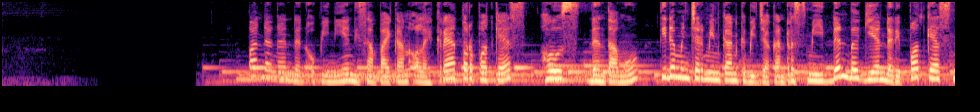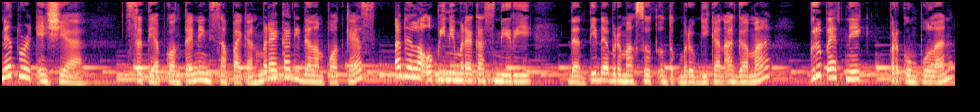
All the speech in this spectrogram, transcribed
Pandangan dan opini yang disampaikan oleh kreator podcast, host, dan tamu tidak mencerminkan kebijakan resmi dan bagian dari podcast Network Asia. Setiap konten yang disampaikan mereka di dalam podcast adalah opini mereka sendiri dan tidak bermaksud untuk merugikan agama, grup etnik, perkumpulan,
